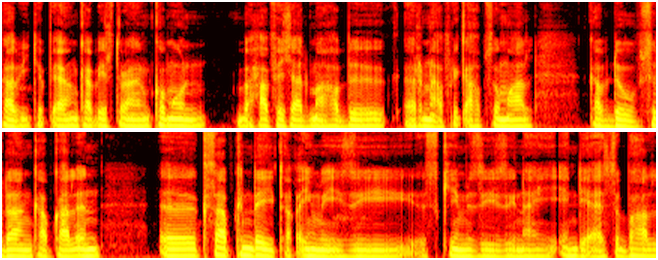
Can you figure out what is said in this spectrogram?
ካብ ኢትዮጵያውያን ካብ ኤርትራውያን ከምኡውን ብሓፈሻ ድማ ካብ ቀርኒ ኣፍሪቃ ካብ ሶማል ካብ ደቡብ ሱዳን ካብ ካልእን ክሳብ ክንደይ ጠቂሙ እዩ እዚ ስኪም እዚ እዚ ናይ ኤንዲኣስ ዝበሃል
